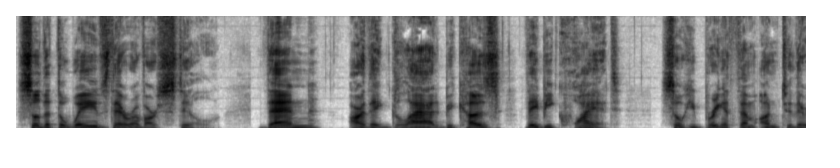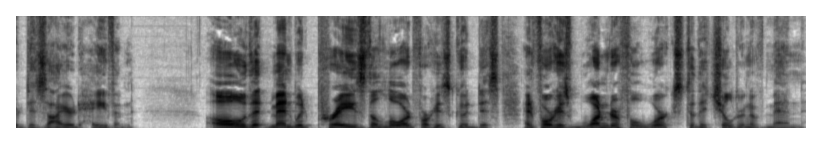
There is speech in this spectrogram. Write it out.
so that the waves thereof are still. Then are they glad because they be quiet so he bringeth them unto their desired haven. Oh, that men would praise the Lord for his goodness and for his wonderful works to the children of men.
